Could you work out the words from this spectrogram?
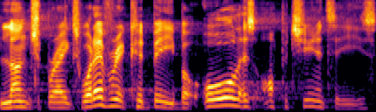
lunch breaks, whatever it could be, but all as opportunities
